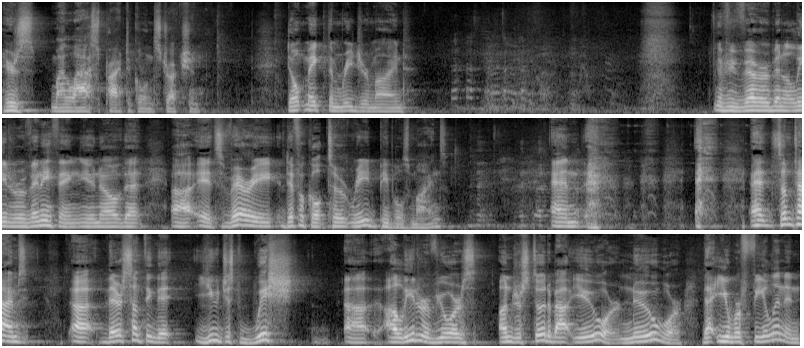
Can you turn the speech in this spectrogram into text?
Here's my last practical instruction don't make them read your mind. If you've ever been a leader of anything, you know that uh, it's very difficult to read people's minds. And, and sometimes uh, there's something that you just wish uh, a leader of yours understood about you or knew or that you were feeling, and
